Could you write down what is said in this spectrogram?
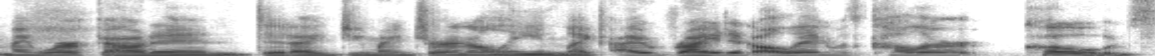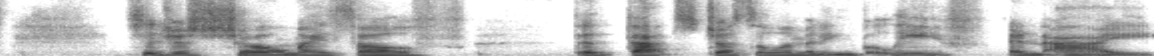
my workout in? Did I do my journaling? Like I write it all in with color codes to just show myself that that's just a limiting belief and I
